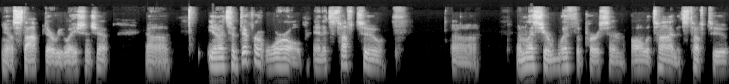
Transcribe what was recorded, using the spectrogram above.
you know stopped their relationship. Uh, you know, it's a different world, and it's tough to uh, unless you're with the person all the time. It's tough to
